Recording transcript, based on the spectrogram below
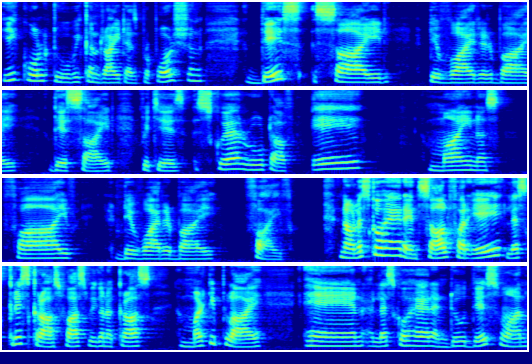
equal to we can write as proportion this side divided by this side which is square root of a minus 5 divided by 5. Now let's go ahead and solve for a. Let's crisscross first. We're going to cross multiply and let's go ahead and do this one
